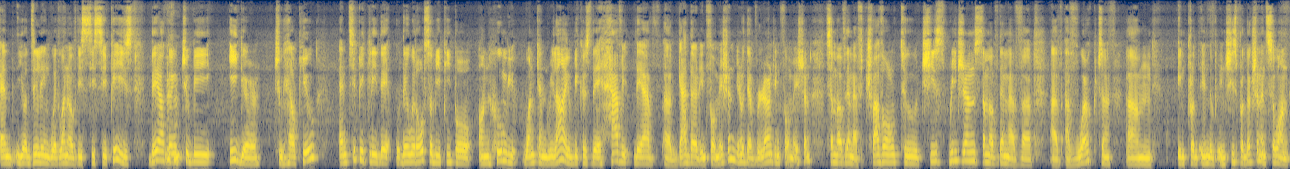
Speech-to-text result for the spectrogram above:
and you're dealing with one of these CCPs, they are mm-hmm. going to be eager to help you and typically they, there will also be people on whom you, one can rely because they have they have uh, gathered information you know they've learned information some of them have traveled to cheese regions some of them have uh, have, have worked um, in, pro, in, the, in cheese production and so on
